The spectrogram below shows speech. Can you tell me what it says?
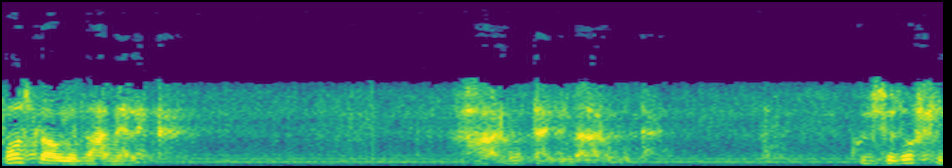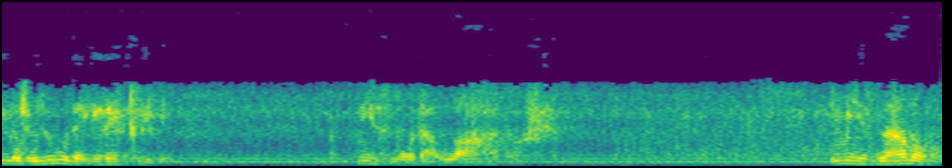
Poslao je dva meleka, Haruta i Maruta, koji su došli među ljude i rekli mi smo od Allaha došli. I mi znamo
